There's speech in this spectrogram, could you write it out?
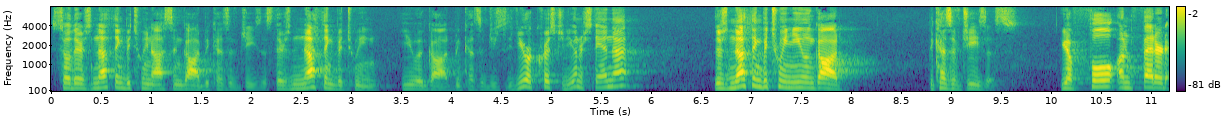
So there's nothing between us and God because of Jesus. There's nothing between you and God because of Jesus. If you're a Christian, you understand that? There's nothing between you and God because of Jesus. You have full, unfettered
